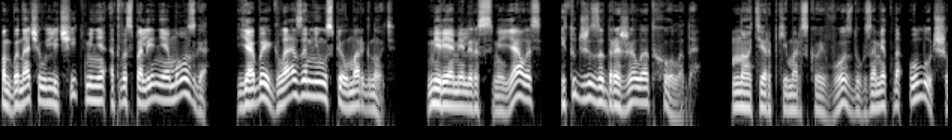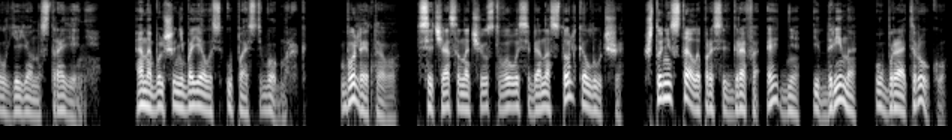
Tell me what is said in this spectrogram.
он бы начал лечить меня от воспаления мозга. Я бы глазом не успел моргнуть. Мириамель рассмеялась и тут же задрожала от холода. Но терпкий морской воздух заметно улучшил ее настроение. Она больше не боялась упасть в обморок. Более того, сейчас она чувствовала себя настолько лучше, что не стала просить графа Эдни и Дрина убрать руку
